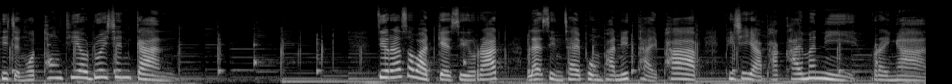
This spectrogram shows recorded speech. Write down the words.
ที่จะงดท่องเที่ยวด้วยเช่นกัน จิรสวัสดิ์เกศรีรัตน์และสินชัยพงพาณิชย์ถ่ายภาพ พิชยาพักคล้ายมณี รายงาน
